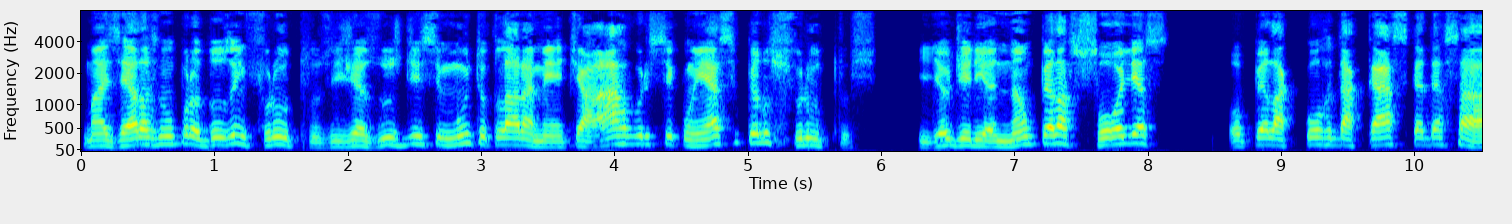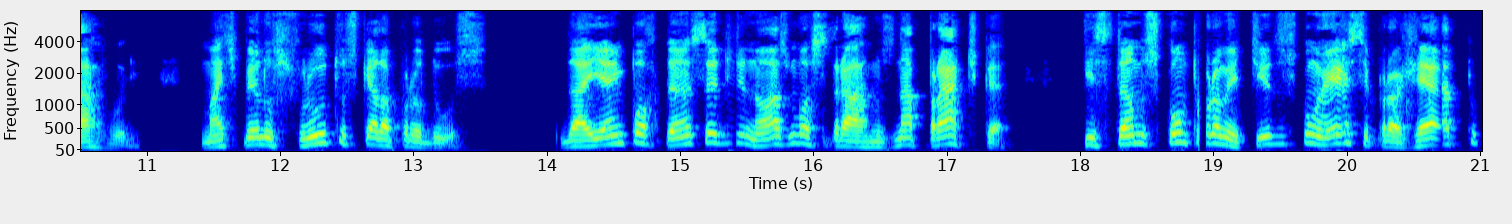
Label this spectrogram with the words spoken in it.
mas elas não produzem frutos. E Jesus disse muito claramente: a árvore se conhece pelos frutos. E eu diria, não pelas folhas ou pela cor da casca dessa árvore, mas pelos frutos que ela produz. Daí a importância de nós mostrarmos na prática que estamos comprometidos com esse projeto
